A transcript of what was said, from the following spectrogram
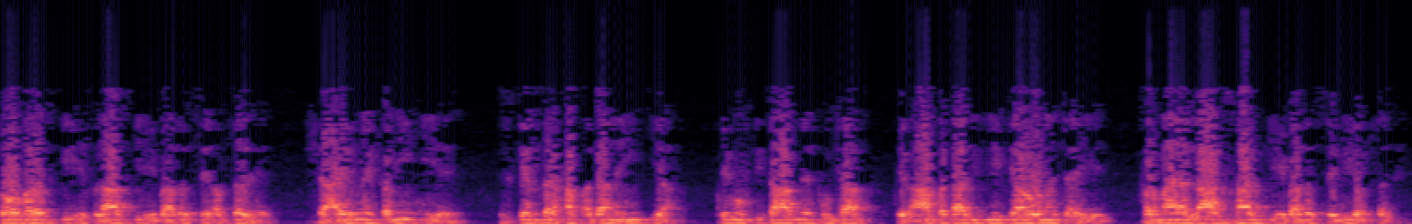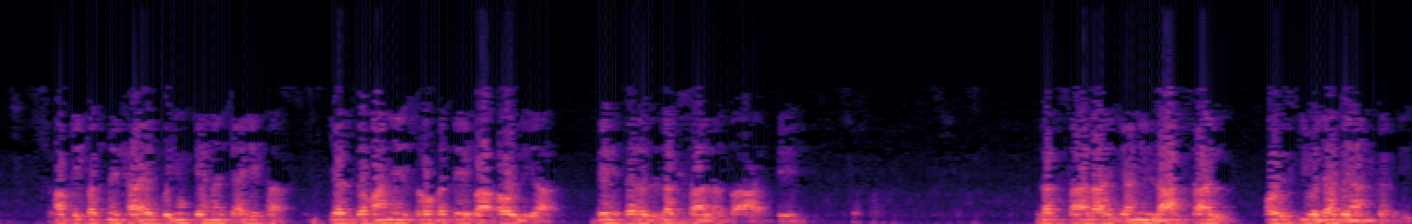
سو برس کی اخلاص کی عبادت سے افضل ہے۔ شاعر نے کمی کی ہے۔ اس کے اندر حق ادا نہیں کیا۔ پھر مفتی صاحب نے پوچھا، پھر آپ بتا دیجیے کیا ہونا چاہیے؟ فرمایا، لاکھ سال کی عبادت سے بھی افضل ہے۔ حقیقت میں شاعر کو یوں کہنا چاہیے تھا یک زمانے صحبت با اولیا بہتر لکھ سال دے لکھ سالہ یعنی لاکھ سال اور اس کی وجہ بیان کر دی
